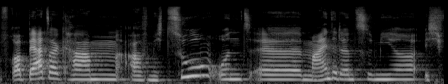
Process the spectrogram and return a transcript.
Frau Bertha kam auf mich zu und äh, meinte dann zu mir, ich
